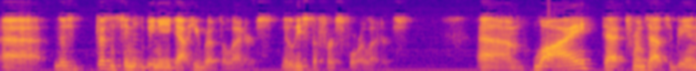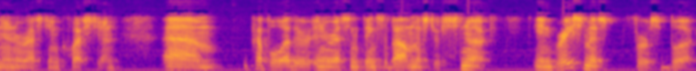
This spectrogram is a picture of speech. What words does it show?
uh, there doesn't seem to be any doubt he wrote the letters, at least the first four letters. Um, why? That turns out to be an interesting question. Um, a couple other interesting things about Mr. Snook. In Graysmith's first book,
